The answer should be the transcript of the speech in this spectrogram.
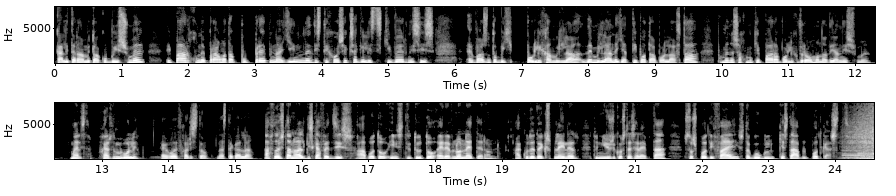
καλύτερα να μην το ακουμπήσουμε. Υπάρχουν πράγματα που πρέπει να γίνουν. Δυστυχώς οι εξαγγελίες της κυβέρνησης ε, βάζουν τον πύχη πολύ χαμηλά. Δεν μιλάνε για τίποτα από όλα αυτά. Επομένως, έχουμε και πάρα πολύ δρόμο να διανύσουμε. Μάλιστα. Ευχαριστούμε πολύ. Εγώ ευχαριστώ. Να είστε καλά. Αυτός ήταν ο Άλκης Καφετζής από το Ινστιτούτο Ερευνών Έτερων. Ακούτε το Explainer του News 24 στο Spotify, στο Google και στα Apple Podcast.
